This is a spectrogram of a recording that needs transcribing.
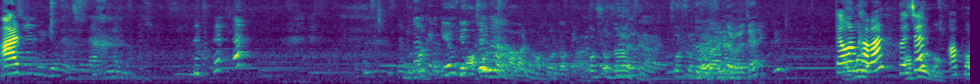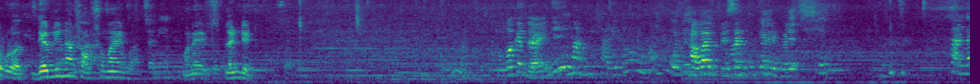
আর অপূর্ব খাবার অপূর্ব খুব সুন্দর হয়েছে খুব সুন্দর সুন্দর হয়েছে। কেমন খাবার হয়েছে? অপূর্ব দেবলিনা সবসময় মানে স্প্লেন্ডেড। তোমাকে দেয়নি? ওর খাবার প্রেসার কুকারে হয়েছে। ঠান্ডা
